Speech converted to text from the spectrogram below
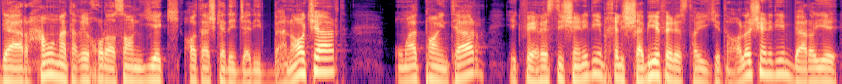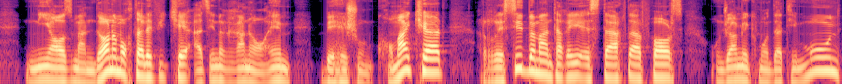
در همون منطقه خراسان یک آتشکده جدید بنا کرد. اومد پایینتر یک فهرستی شنیدیم خیلی شبیه فهرست هایی که تا حالا شنیدیم برای نیازمندان مختلفی که از این غنائم بهشون کمک کرد. رسید به منطقه استرخ در فارس. اونجا هم یک مدتی موند.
